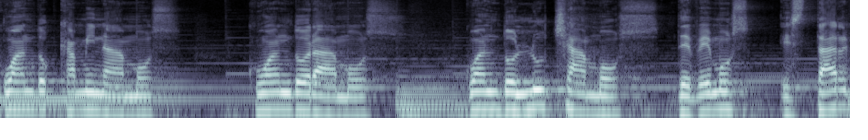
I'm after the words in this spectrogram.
cuando caminamos, cuando oramos, cuando luchamos, debemos estar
